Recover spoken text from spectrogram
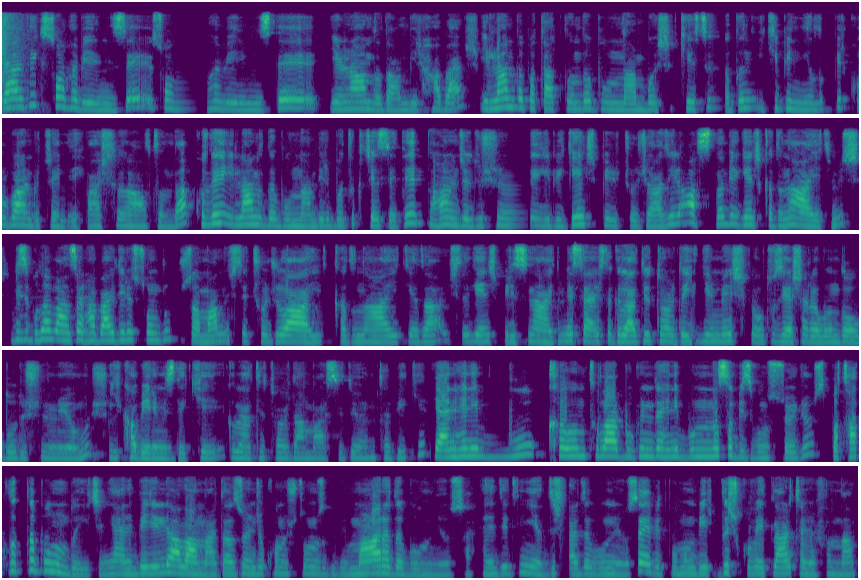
Geldik son haberimize. Son haberimizde İrlanda'dan bir haber. İrlanda bataklığında bulunan başı kesik kadın 2000 yıllık bir kurban ritüeli başlığı altında. Kuzey İrlanda'da bulunan bir batık cesedi daha önce düşünüldüğü gibi genç bir çocuğa değil aslında bir genç kadına aitmiş. Biz buna benzer haberleri sunduğumuz zaman işte çocuğa ait, kadına ait ya da işte genç birisine ait. Mesela işte Gladiator'da 25 ve 30 yaş aralığında olduğu düşünülüyormuş. İlk haberimizdeki Gladiator'dan bahsediyorum tabii ki. Yani hani bu kalıntılar bugün de hani bunu nasıl biz bunu söylüyoruz? Bataklıkta bulunduğu için yani belirli alanlarda az önce konuştuğumuz gibi mağarada bulunuyorsa hani dedin ya dışarıda bulunuyorsa evet bunun bir dış kuvvetler tarafından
